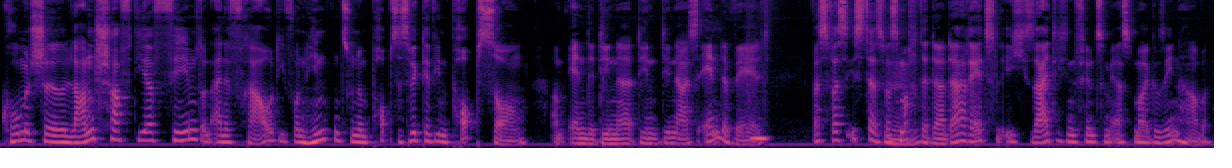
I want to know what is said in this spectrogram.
komische Landschaft, die er filmt und eine Frau, die von hinten zu einem Pop, das wirkt ja wie ein Popsong am Ende, den er, den, den er als Ende wählt. Mhm. Was, was ist das? Was mhm. macht er da? Da rätsel ich, seit ich den Film zum ersten Mal gesehen habe.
